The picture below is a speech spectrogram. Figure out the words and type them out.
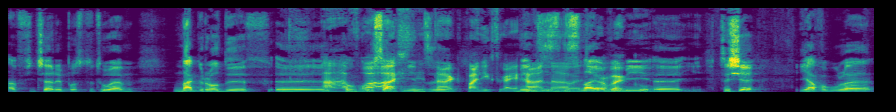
aficery pod tytułem Nagrody w A, konkursach właśnie, między, tak, pani, która jechała między na znajomymi. rowerku. W sensie, ja w ogóle.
